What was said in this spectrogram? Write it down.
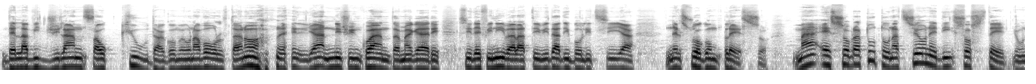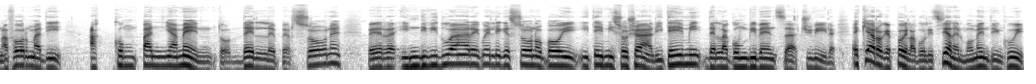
della vigilanza occhiuta come una volta, no? negli anni 50 magari si definiva l'attività di polizia nel suo complesso, ma è soprattutto un'azione di sostegno, una forma di accompagnamento delle persone per individuare quelli che sono poi i temi sociali, i temi della convivenza civile. È chiaro che poi la polizia nel momento in cui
